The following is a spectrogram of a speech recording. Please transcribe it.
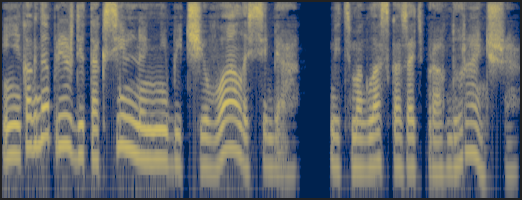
И никогда прежде так сильно не бичевала себя, ведь могла сказать правду раньше.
